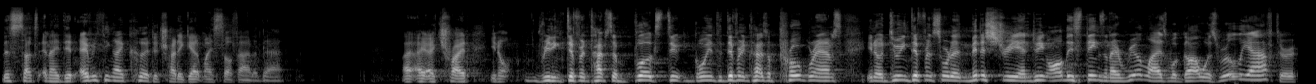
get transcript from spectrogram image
This sucks. And I did everything I could to try to get myself out of that. I, I, tried, you know, reading different types of books, do, going to different types of programs, you know, doing different sort of ministry and doing all these things. And I realized what God was really after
